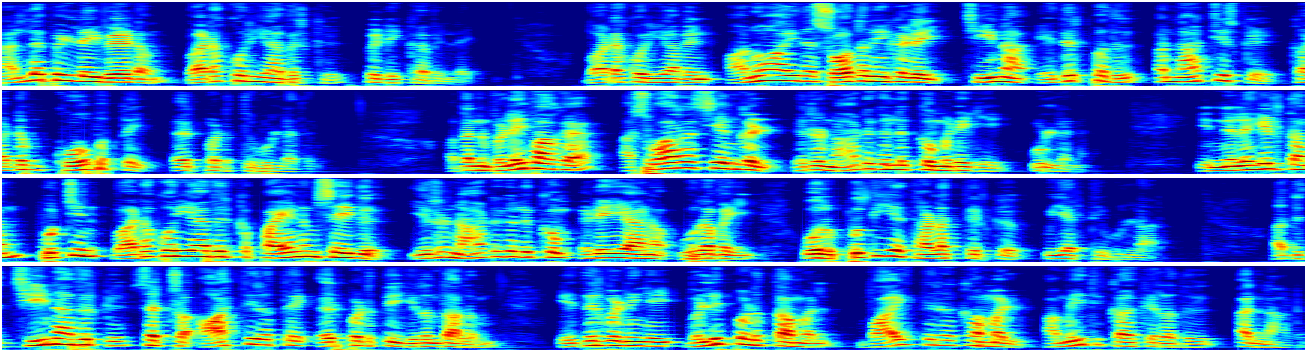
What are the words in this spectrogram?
நல்ல பிள்ளை வேடம் வடகொரியாவிற்கு பிடிக்கவில்லை. வடகொரியாவின் அணு ஆயுத சோதனைகளை சீனா எதிர்ப்பது அந்நாட்டிற்கு கடும் கோபத்தை ஏற்படுத்தியுள்ளது. அதன் விளைவாக அஸ்வாரஸ்யங்கள் இரு நாடுகளுக்கும் இடையே உள்ளன. இந்நிலையில்தான் புட்டின் வடகொரியாவிற்கு பயணம் செய்து இரு நாடுகளுக்கும் இடையேயான உறவை ஒரு புதிய தளத்திற்கு உயர்த்தியுள்ளார். அது சீனாவிற்கு சற்று ஆத்திரத்தை ஏற்படுத்தி இருந்தாலும் எதிர்வினையை வெளிப்படுத்தாமல் வாய் திறக்காமல் அமைதி காக்கிறது அந்நாடு.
